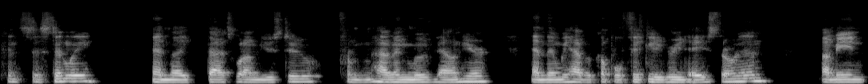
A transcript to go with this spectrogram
consistently and like that's what I'm used to from having moved down here and then we have a couple 50 degree days thrown in. I mean,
